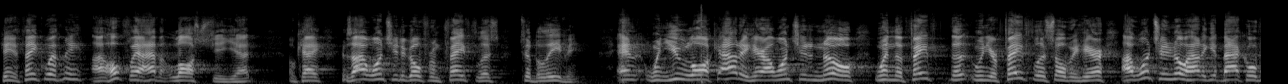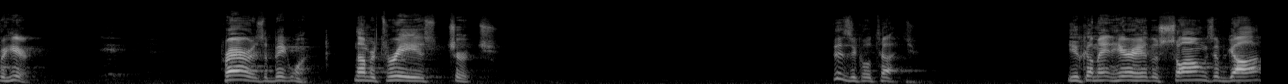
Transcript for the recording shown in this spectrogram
can you think with me? Hopefully, I haven't lost you yet, okay? Because I want you to go from faithless to believing. And when you walk out of here, I want you to know when, the faith, the, when you're faithless over here, I want you to know how to get back over here. Prayer is a big one. Number three is church. Physical touch. You come in here, hear the songs of God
